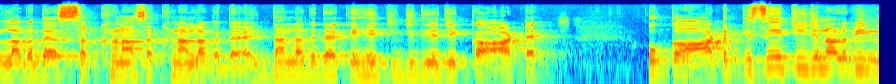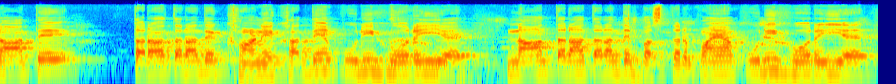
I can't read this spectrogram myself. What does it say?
ਲੱਗਦਾ ਹੈ ਸਖਣਾ ਸਖਣਾ ਲੱਗਦਾ ਹੈ। ਇਦਾਂ ਲੱਗਦਾ ਹੈ ਕਿ ਇਹ ਚੀਜ਼ ਦੀ ਅਜੇ ਘਾਟ ਹੈ। ਉਹ ਘਾਟ ਕਿਸੇ ਚੀਜ਼ ਨਾਲ ਵੀ ਨਾ ਤੇ ਤਰ੍ਹਾਂ ਤਰ੍ਹਾਂ ਦੇ ਖਾਣੇ ਖਾਦਿਆਂ ਪੂਰੀ ਹੋ ਰਹੀ ਹੈ, ਨਾ ਤਰ੍ਹਾਂ ਤਰ੍ਹਾਂ ਦੇ ਬਸਤਰ ਪਾਇਆ ਪੂਰੀ ਹੋ ਰਹੀ ਹੈ,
